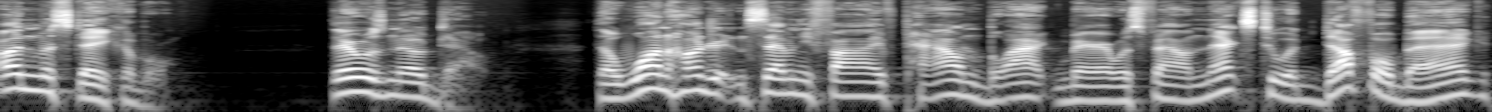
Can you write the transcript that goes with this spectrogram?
unmistakable. There was no doubt. The 175 pound black bear was found next to a duffel bag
